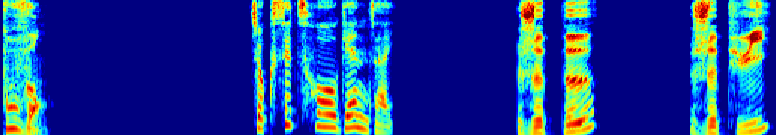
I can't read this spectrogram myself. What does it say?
pouvant. 直接法现在、 Je peux, je puis,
